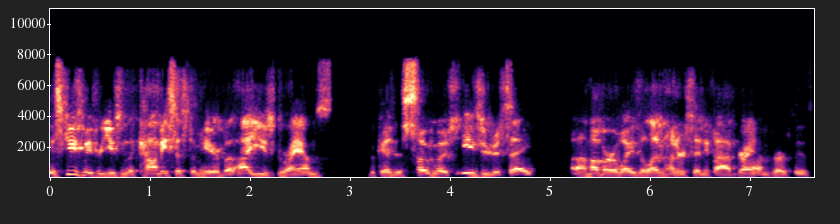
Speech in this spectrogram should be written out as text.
excuse me for using the commie system here, but I use grams because it's so much easier to say uh, my bird weighs 1,175 grams versus,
